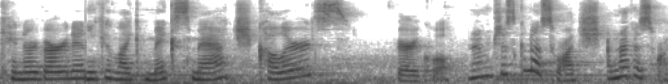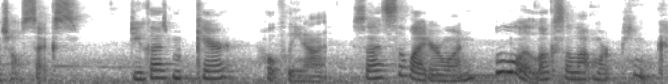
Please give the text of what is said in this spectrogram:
kindergarten. You can like mix match colors. Very cool. And I'm just gonna swatch, I'm not gonna swatch all six. Do you guys care? Hopefully not. So that's the lighter one. Ooh, it looks a lot more pink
